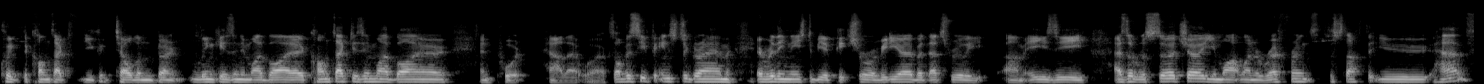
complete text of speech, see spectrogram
click the contact, you could tell them, don't link isn't in my bio, contact is in my bio, and put how that works. Obviously, for Instagram, everything needs to be a picture or a video, but that's really um, easy. As a researcher, you might want to reference the stuff that you have.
